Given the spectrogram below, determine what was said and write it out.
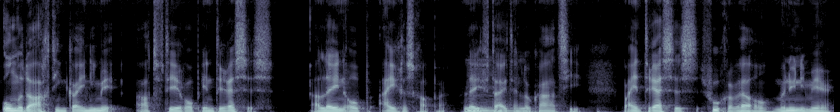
Onder de 18 kan je niet meer adverteren op interesses. Alleen op eigenschappen, leeftijd Mm. en locatie. Maar interesses vroeger wel, maar nu niet meer.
